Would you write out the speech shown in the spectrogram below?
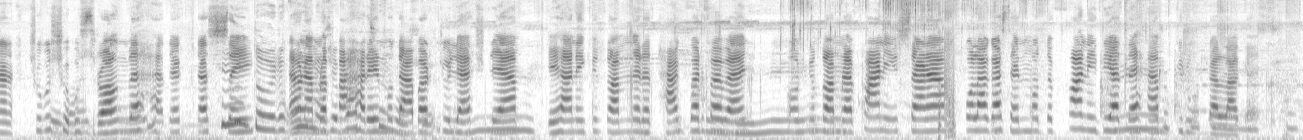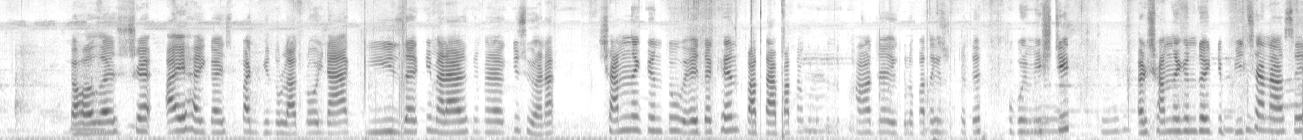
না সবুজ সবুজ রং দেখা দেখতেছে। এখন আমরা পাহাড়ের মধ্যে আবার চলে আসলাম। এখানে কিন্তু আপনারা থাকবার পাবেন। কিন্তু আমরা পানি ছাড়া কলা গাছের মধ্যে পানি দিয়ে দেখাম কিরকমটা লাগে। তাহলে সে আই হাই গাইস পানি কিন্তু লাগলোই না। কি যে ক্যামেরা ক্যামেরা কিছু হয় না। সামনে কিন্তু এই দেখেন, পাতা, পাতাগুলো কিন্তু খাওয়া যায়। এগুলো পাতা কিন্তু খেতে খুবই মিষ্টি। আর সামনে কিন্তু একটি বিছানা আছে।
